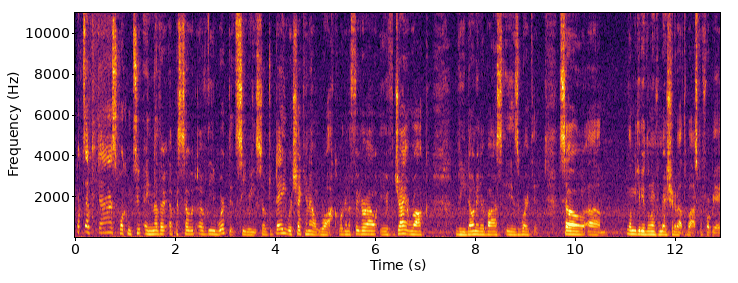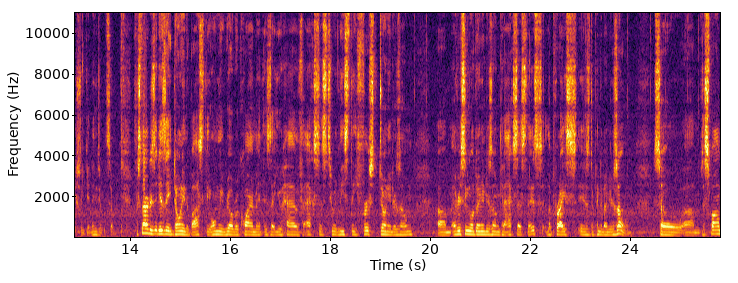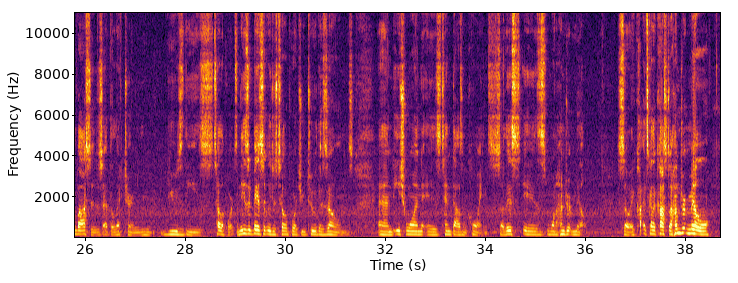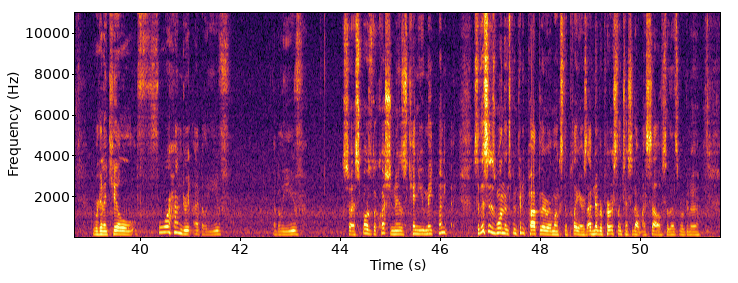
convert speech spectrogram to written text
What's up guys? Welcome to another episode of the Worth It series. So today we're checking out Roc. We're going to figure out if Giant Roc, the donator boss, is worth it. So um, let me give you a little information about the boss before we actually get into it. So for starters, it is a donator boss. The only real requirement is that you have access to at least the first donator zone. Um, every single donator zone can access this. The price is dependent on your zone. So um, to spawn bosses at the lectern, you use these teleports, and these are basically just teleport you to the zones, and each one is 10,000 coins. So this is 100 mil. So it, it's going to cost 100 mil. We're going to kill 400, I believe. I believe. So I suppose the question is, can you make money back? So this is one that's been pretty popular amongst the players. I've never personally tested out myself, so that's we're gonna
